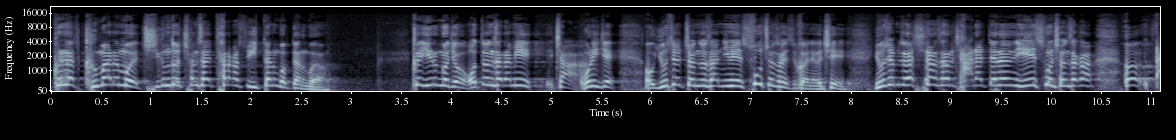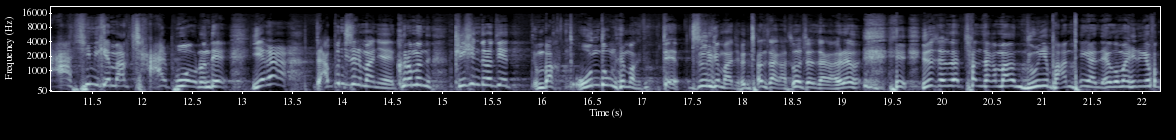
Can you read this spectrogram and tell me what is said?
그러니까 그 말은 뭐예요? 지금도 천사에 타락할 수 있다는 거 없다는 거야 그 이런 거죠. 어떤 사람이 자 우리 이제 어, 요셉 전도사님의 수호 천사가 있을 거 아니야, 그렇지? 요셉 전도사 신앙생활을 잘할 때는 예 수호 천사가 어, 아, 힘있게 막 잘 보호하는데 얘가 나쁜 짓을 많이 해. 그러면 귀신들한테 막 온 동네 막 두들겨 맞아 천사가 수호 천사가. 그래 요셉 전도사 천사가 막 눈이 반탱이가 되고 막 이렇게 막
